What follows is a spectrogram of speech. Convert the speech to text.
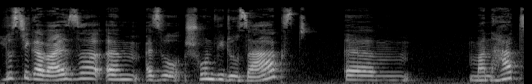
Lustigerweise, ähm, also schon wie du sagst, ähm, man hat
